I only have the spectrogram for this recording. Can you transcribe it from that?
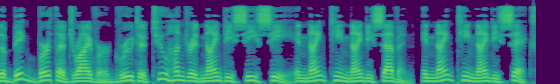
The Big Bertha driver grew to 290 cc in 1997. In 1996,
